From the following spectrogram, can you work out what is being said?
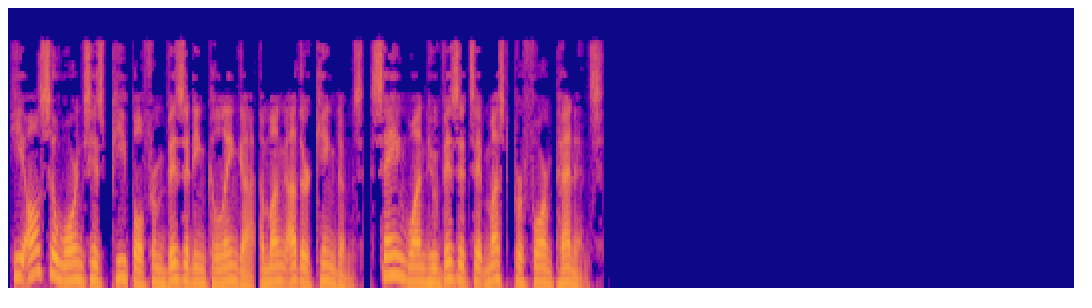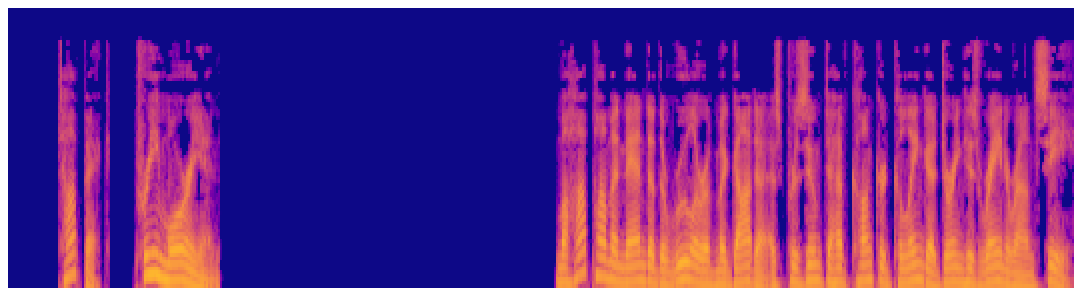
He also warns his people from visiting Kalinga among other kingdoms, saying one who visits it must perform penance. Pre-Mauryan Mahapadma Nanda the ruler of Magadha is presumed to have conquered Kalinga during his reign around c.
